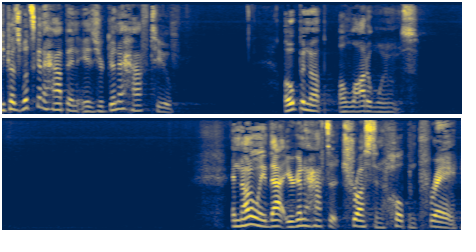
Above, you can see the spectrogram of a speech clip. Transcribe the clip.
Because what's going to happen is you're going to have to open up a lot of wounds. And not only that, you're going to have to trust and hope and pray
